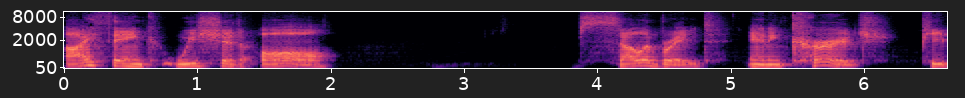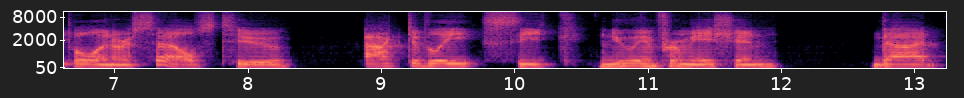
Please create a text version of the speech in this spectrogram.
I think we should all celebrate and encourage people and ourselves to actively seek new information that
